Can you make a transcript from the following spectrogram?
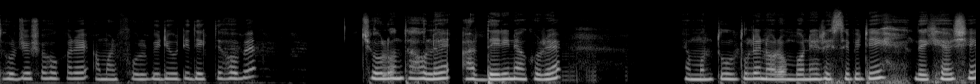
ধৈর্য সহকারে আমার ফুল ভিডিওটি দেখতে হবে। চলুন তাহলে আর দেরি না করে এমন তুলতুলে নরম বনের রেসিপিটি দেখে আসি।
